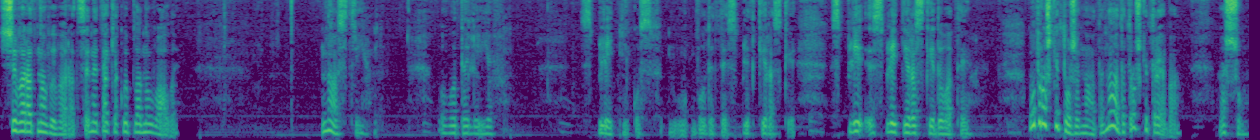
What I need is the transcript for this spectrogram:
шиворот на виворот. Це не так, як ви планували. Настрій водоліїв. Сплетніку будете сплітки розки... Сплі... сплетні розкидувати. Ну, трошки теж треба, треба, трошки треба. А що?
